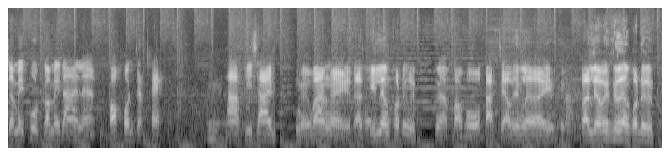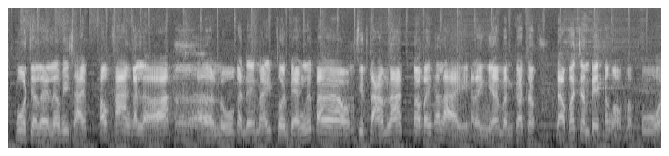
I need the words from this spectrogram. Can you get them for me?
จะไม่พูดก็ไม่ได้แล้วเพราะคนจะแท็กอะพี่ชายไงว่าไงแต่ทีเรื่องคนอื่นเนี่ยโอ้โหปากแจ๋วจังเลยว่าเรื่องเรื่องคนอื่นพูดจะเลยเรื่องพี่ชายเข้าข้างกันเหรอเออรู้กันได้ไหมส่วนแบ่งหรือเปล่า 13 ล้านเอาไปเท่าไหร่อะไรเงี้ยมันก็ต้องเราก็จำเป็นต้องออกมาพูด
